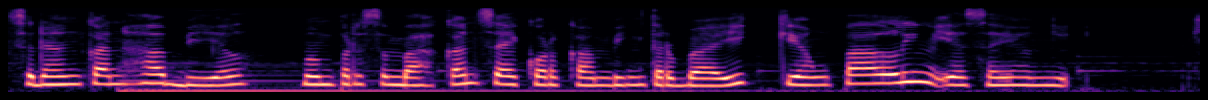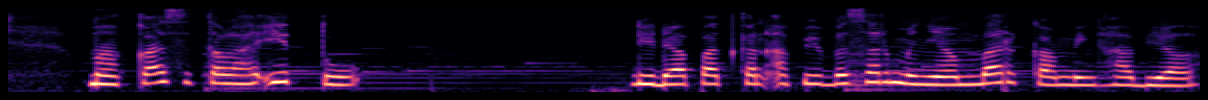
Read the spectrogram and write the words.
Sedangkan Habil mempersembahkan seekor kambing terbaik yang paling ia sayangi. Maka setelah itu, didapatkan api besar menyambar kambing Habil.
